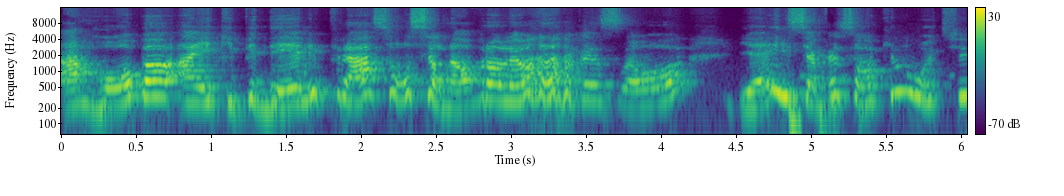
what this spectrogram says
arroba a equipe dele para solucionar o problema da pessoa. E é isso, é a pessoa que lute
